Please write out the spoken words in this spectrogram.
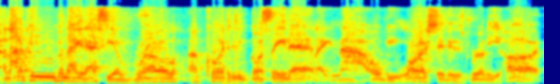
A lot of people be like, "That's your bro." Of course, you're gonna say that. Like, nah, Obi Wan shit is really hard.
